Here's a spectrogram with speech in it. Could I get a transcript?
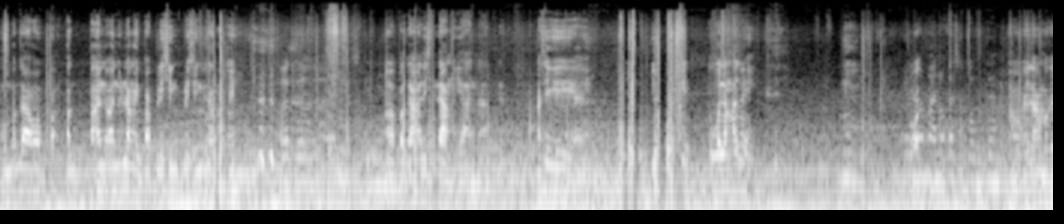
Kumbaga ako pa, pag paano-ano lang eh, pa-pleasing-pleasing lang ako eh. Pag uh, alis, ganyan. Ah, pag-aalis lang, yan. Kasi eh, yung, yung walang ano eh. Kailangan maano ka sa content. Oh, kailangan mag,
